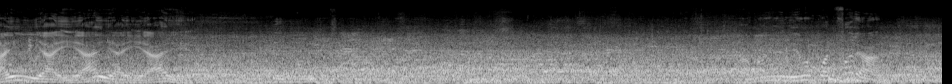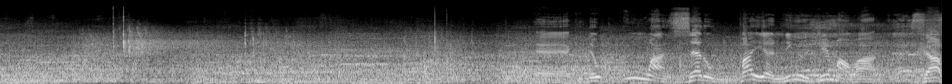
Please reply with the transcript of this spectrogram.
Ai, ai, ai, ai, ai. A não pode falhar. É, que deu 1 a 0 Baianinho de Mauá. Já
